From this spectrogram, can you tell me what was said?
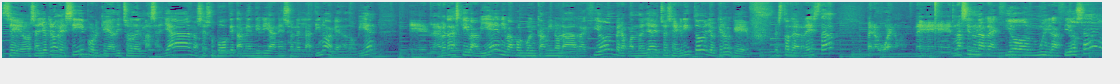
Sí, o sea, yo creo que sí, porque ha dicho lo del más allá, no sé, supongo que también dirían eso en el latino, ha quedado bien. Eh, la verdad es que iba bien, iba por buen camino la reacción, pero cuando ya ha hecho ese grito, yo creo que uf, esto le resta. Pero bueno, eh, no ha sido una reacción muy graciosa,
